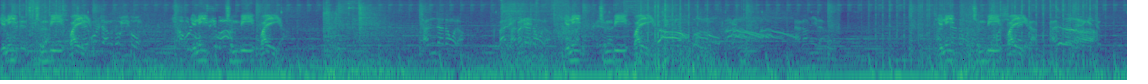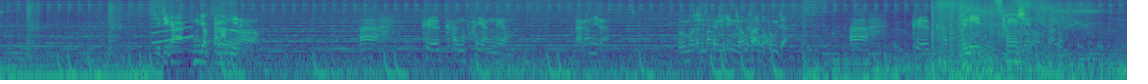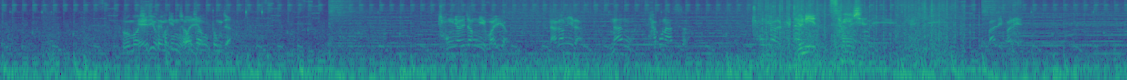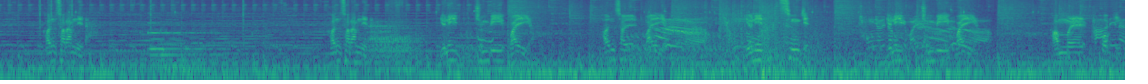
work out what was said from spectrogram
유닛. 준비 완료. 유닛. 준비 완료. 전자동으로. 빨리 전자동으로. 유닛 준비 완료. 나갑니다. 유닛 준비 완료. 기지가 공격당합니다. 아, 그윽한 화양 내음. 나갑니다. 부모 시스템 정상 동작. 아, 그윽한 유닛 상실. 부모 시스템 정상 동작. 총열 정리 완료. 나갑니다. 난 타고났어. 총열 회전. 유닛 상실. 빨리 빨리. 건설합니다. 건설합니다. 유닛 준비 완료. 건설 완료. 유닛 승진. 유닛. 준비 완료. 건물 포기.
